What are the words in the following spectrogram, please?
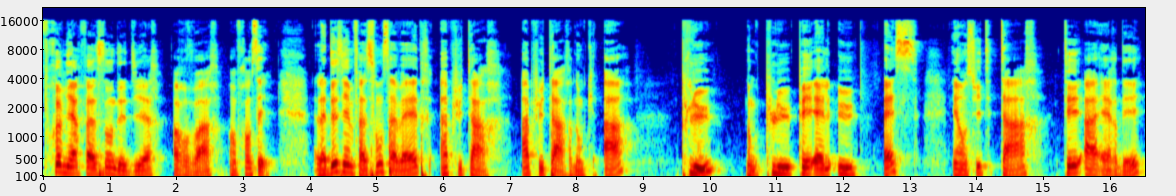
première façon de dire au revoir en français. La deuxième façon, ça va être à plus tard. À plus tard. Donc à plus, donc plus P-L-U-S, et ensuite tard, T-A-R-D.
